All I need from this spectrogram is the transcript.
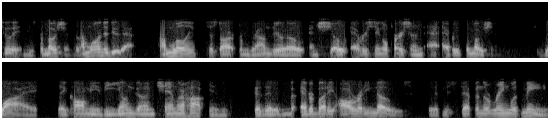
to it in these promotions, and I'm willing to do that. I'm willing to start from ground zero and show every single person at every promotion why they call me the young gun Chandler Hopkins because everybody already knows that if you step in the ring with me,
